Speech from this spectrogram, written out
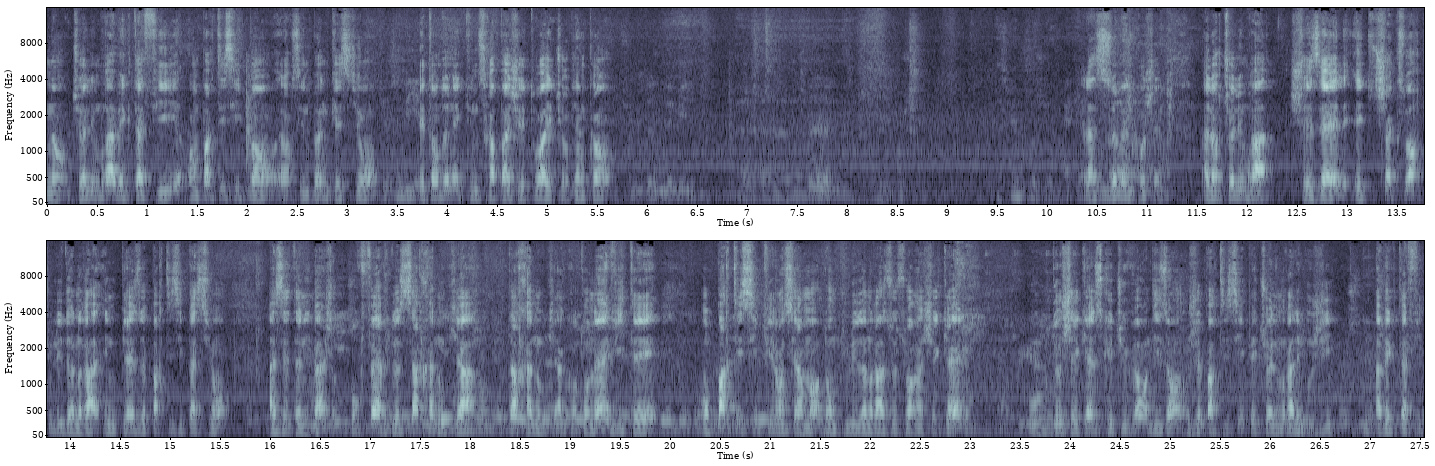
Non, tu allumeras avec ta fille en participant. Alors c'est une bonne question. Étant donné que tu ne seras pas chez toi et tu reviens quand Euh, La semaine prochaine. Alors tu allumeras chez elle et chaque soir tu lui donneras une pièce de participation à cet allumage pour faire de sa Hanouka ta Hanouka. Quand on est invité, on participe financièrement, donc tu lui donneras ce soir un shekel ou deux shekels, ce que tu veux, en disant je participe et tu allumeras les bougies avec ta fille.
